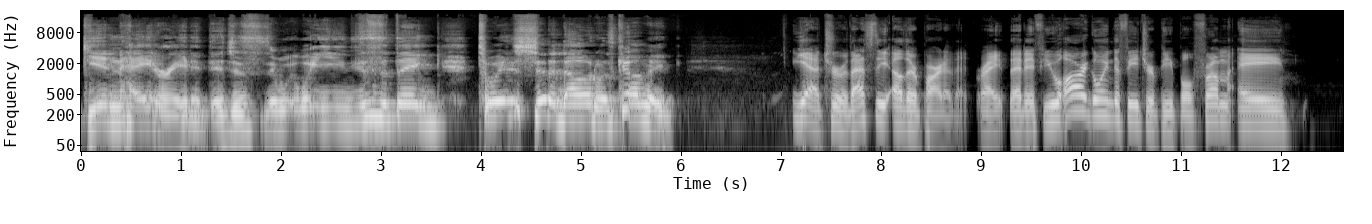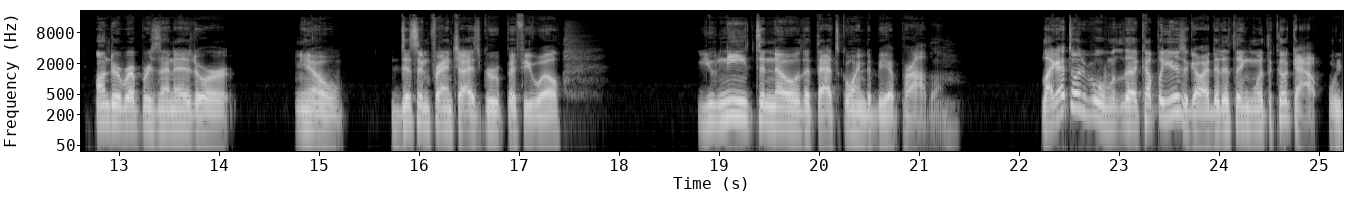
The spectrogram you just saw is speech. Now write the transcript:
getting hate rated. It just this is the thing Twitch should have known was coming. Yeah, true. That's the other part of it, right? That if you are going to feature people from a underrepresented or you know disenfranchised group, if you will, you need to know that that's going to be a problem. Like I told you a couple years ago, I did a thing with the cookout. We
